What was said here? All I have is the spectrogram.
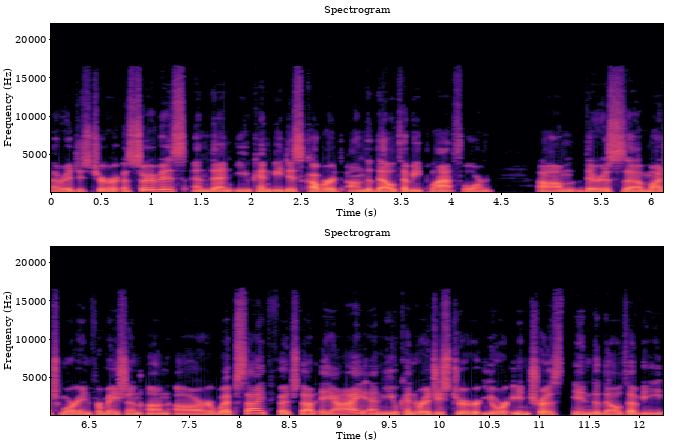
uh, register a service, and then you can be discovered on the Delta V platform. Um, there's uh, much more information on our website, fetch.ai, and you can register your interest in the Delta V.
